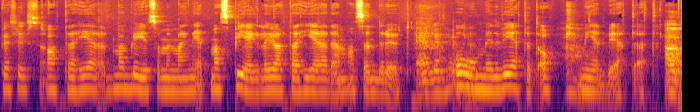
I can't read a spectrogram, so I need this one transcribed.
precis, attraherad. Man blir ju som en magnet. Man speglar ju och attraherar den man sänder ut. Omedvetet och medvetet. Ja.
